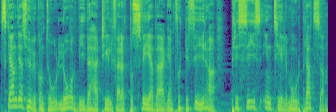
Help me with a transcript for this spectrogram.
Skandias huvudkontor låg vid det här tillfället på Sveavägen 44 precis intill mordplatsen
